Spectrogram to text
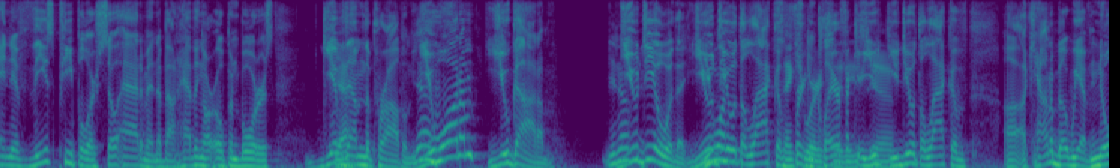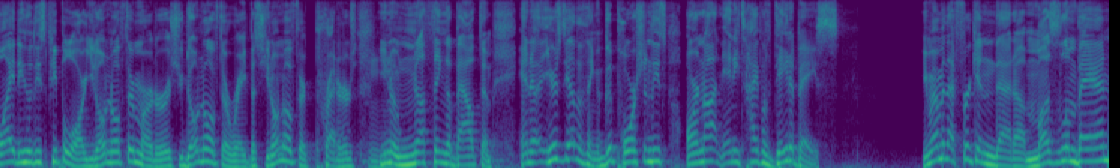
And if these people are so adamant about having our open borders, give Yeah. them the problem. Yeah. You want them, you got them. You You, deal with it. You, you deal with the lack of freaking clarification. You, yeah. you deal with the lack of uh, accountability. We have no idea who these people are. You don't know if they're murderers. You don't know if they're rapists. You don't know if they're predators. Mm-hmm. You know nothing about them. And uh, here's the other thing: a good portion of these are not in any type of database. You remember that freaking that uh, Muslim ban?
